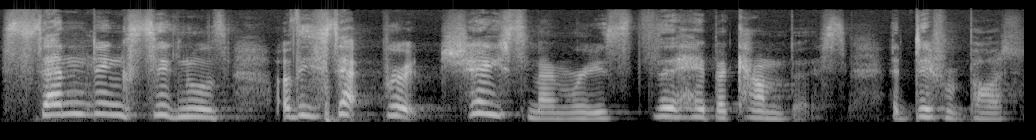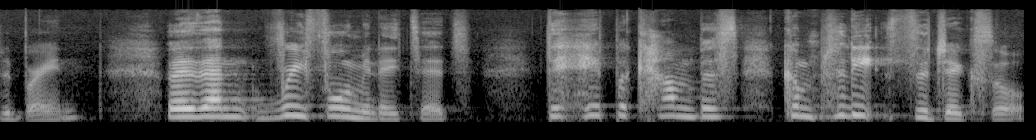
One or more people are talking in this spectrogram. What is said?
sending signals of these separate trace memories to the hippocampus, a different part of the brain. They're then reformulated. The hippocampus completes the jigsaw,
